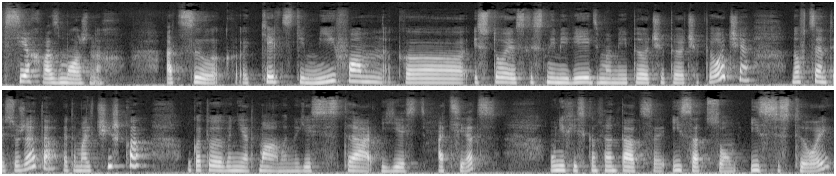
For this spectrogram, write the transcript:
всех возможных. отсылок к кельтским мифам, к истории с лесными ведьмами и прочее, прочее, прочее. Но в центре сюжета это мальчишка, у которого нет мамы, но есть сестра и есть отец. У них есть конфронтация и с отцом, и с сестрой.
